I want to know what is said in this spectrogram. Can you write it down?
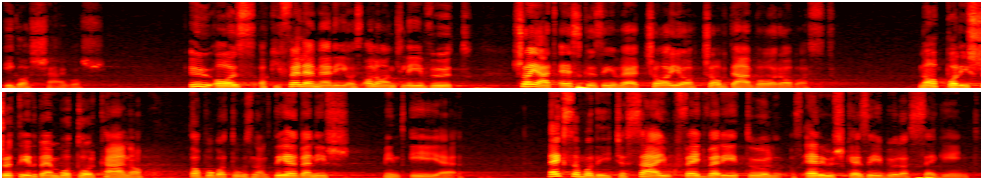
igazságos. Ő az, aki felemeli az alant lévőt, saját eszközével csalja csapdába a ravaszt. Nappal is sötétben botorkálnak, tapogatóznak délben is, mint éjjel. Megszabadítja szájuk fegyverétől, az erős kezéből a szegényt.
